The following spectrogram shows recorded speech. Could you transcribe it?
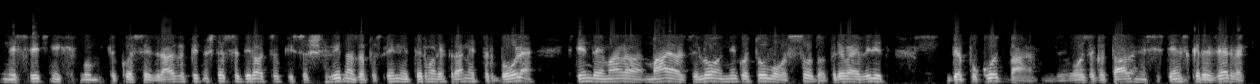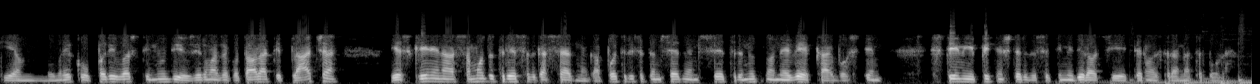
nesrečnih, bom tako se izrazil, 45 delavcev, ki so še vedno zaposleni v termoelektrane Trbole tem, da imajo zelo negotovo osodo. Treba je vedeti, da pogodba o zagotavljanju sistemske rezerve, ki jo, bom rekel, v prvi vrsti nudi oziroma zagotavljati plače, je sklenjena samo do 30.7. Po 30.7. se trenutno ne ve, kaj bo s, tem, s temi 45 delavci termoelektrane Trbole.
